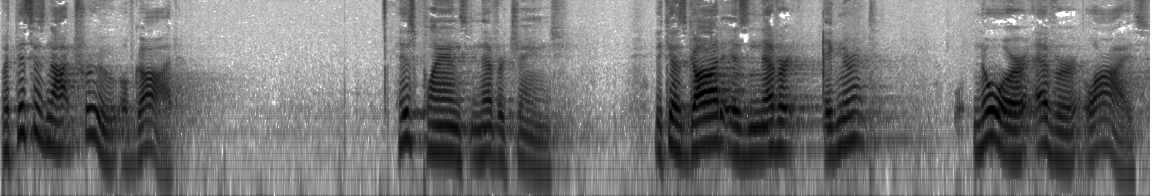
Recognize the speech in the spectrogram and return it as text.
But this is not true of God. His plans never change because God is never ignorant nor ever lies.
